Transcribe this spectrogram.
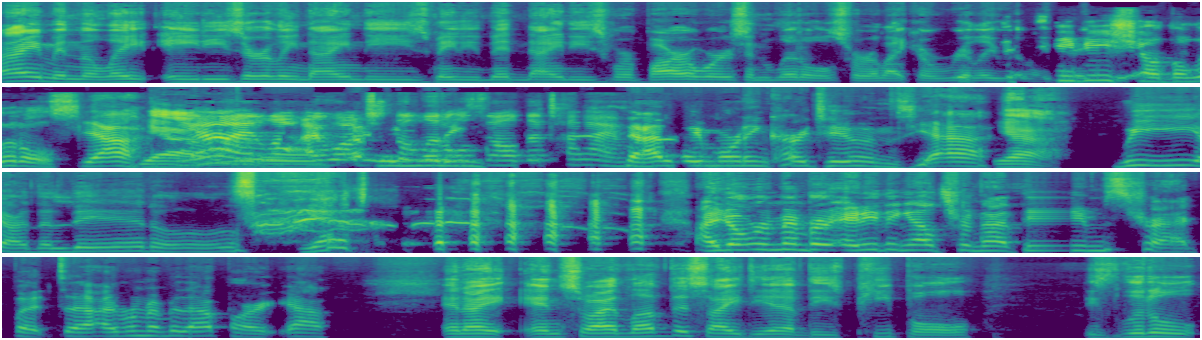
time in the late 80s, early 90s, maybe mid 90s where borrowers and littles were like a really, really TV show, The Littles. Yeah. Yeah. Yeah. I, lo- I watch The Littles all the time. Saturday morning cartoons. Yeah. Yeah. We are the Littles. Yes. I don't remember anything else from that themes track, but uh, I remember that part. Yeah. And I, and so I love this idea of these people these little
